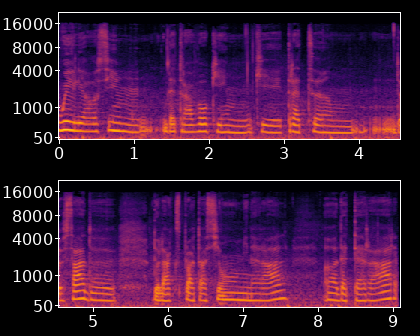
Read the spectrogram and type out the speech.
Oui, il y a aussi hum, des travaux qui, hum, qui traitent hum, de ça, de, de l'exploitation minérale euh, des terres rares.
